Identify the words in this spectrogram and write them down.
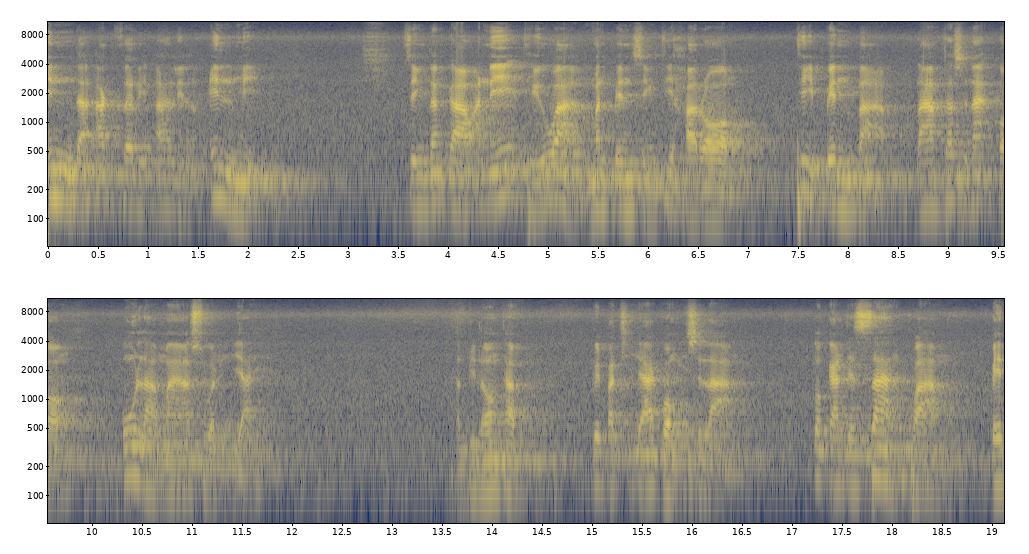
อินดะอักษริอาลิลอิลมีสิ่งดังกล่าวอันนี้ถือว่ามันเป็นสิ่งที่ฮารอม ที่เป็นบาปตามทัศนะของอุลามาส่วนใหญ่ท่านพี่น้องครับด้วยปรัชญาของอิสลาม ต้องการจะสร้างความเป็น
